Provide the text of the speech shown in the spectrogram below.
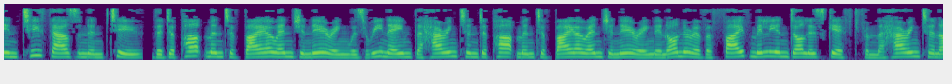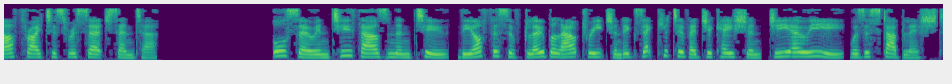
In 2002, the Department of Bioengineering was renamed the Harrington Department of Bioengineering in honor of a $5 million gift from the Harrington Arthritis Research Center. Also in 2002, the Office of Global Outreach and Executive Education was established.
